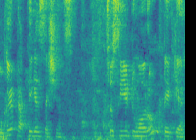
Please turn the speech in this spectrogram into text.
Okay practical sessions. So see you tomorrow. Take care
